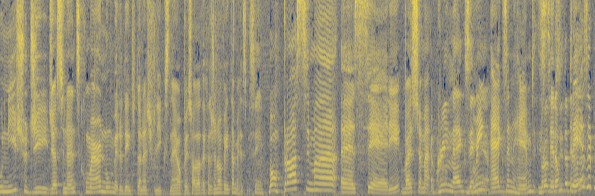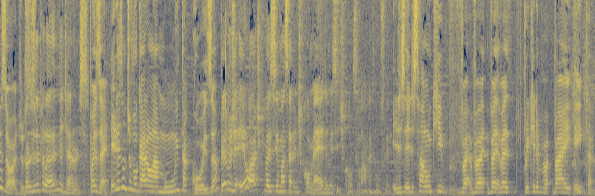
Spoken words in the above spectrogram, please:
o nicho de, de assinantes com maior número dentro da Netflix, né? É o pessoal da década de 90 mesmo. Sim. Bom, próxima é, série vai se chamar Green Eggs and Green Ham. Eggs and Ham. Produzida Serão pela- três episódios. Produzida pela Ellen DeGeneres. Pois é, eles não divulgaram lá muita coisa. Pelo eu acho que vai ser uma série de comédia, meio sitcom, sei lá, mas não sei. Eles, eles falam que vai, vai, vai, vai- Porque ele va- vai. Eita.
